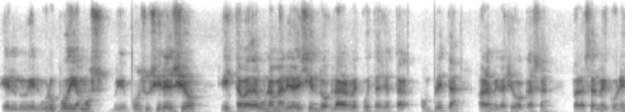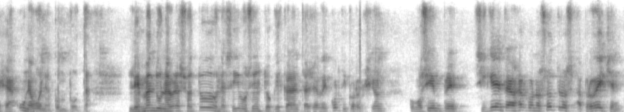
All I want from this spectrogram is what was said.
El, grupo, digamos, eh, con su silencio, estaba de alguna manera diciendo la respuesta ya está completa ahora me la llevo a casa para hacerme con ella una buena compota. Les mando un abrazo a todos, la seguimos en esto que es Canal Taller de Corte y Corrección. Como siempre, si quieren trabajar con nosotros, aprovechen,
